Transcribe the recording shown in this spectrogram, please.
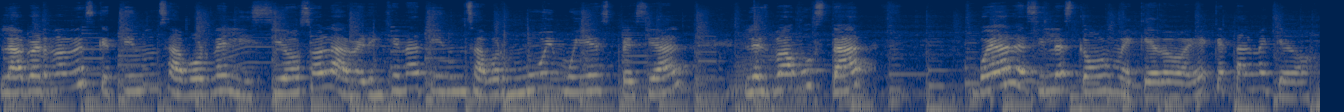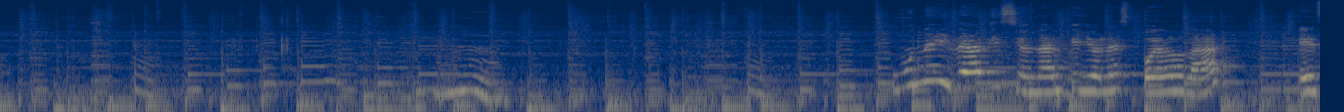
La verdad es que tiene un sabor delicioso, la berenjena tiene un sabor muy muy especial. Les va a gustar. Voy a decirles cómo me quedó, ¿eh? ¿Qué tal me quedó? Mm. Una idea adicional que yo les puedo dar es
